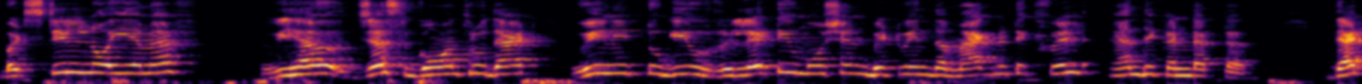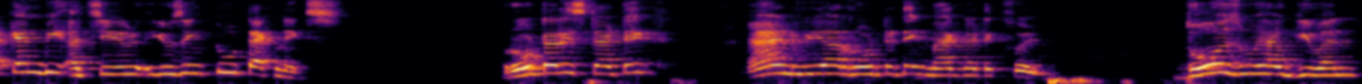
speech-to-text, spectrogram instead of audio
but still no emf we have just gone through that we need to give relative motion between the magnetic field and the conductor. That can be achieved using two techniques. Rotor is static and we are rotating magnetic field. Those who have given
